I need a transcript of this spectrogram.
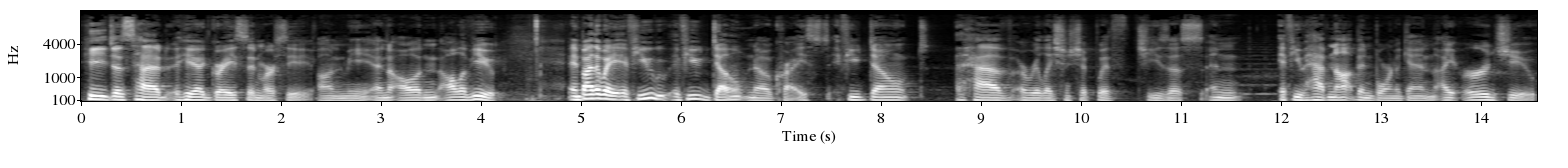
He just had He had grace and mercy on me and all and all of you. And by the way, if you if you don't know Christ, if you don't have a relationship with Jesus, and if you have not been born again, I urge you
